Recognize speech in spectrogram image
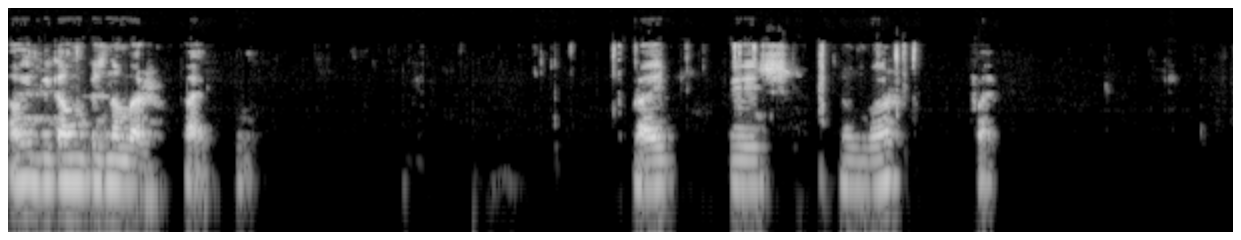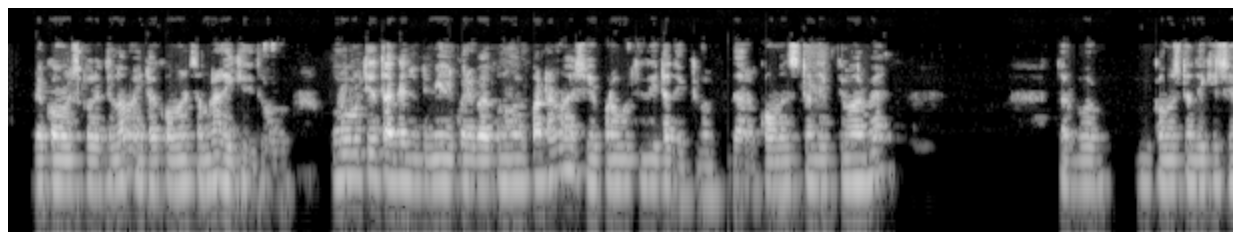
how it became page number five right page number five এটা কমেন্টস করে দিলাম, এটা কমেন্টস আমরা রেখে দিতে পারব। পরবর্তীতে তাকে যদি মেল করে বা কোনোভাবে পাঠানো হয়, সে পরবর্তীতে এটা দেখতে পারবে। তার কমেন্টসটা দেখতে পারবে। তারপর কমেন্টসটা দেখেছে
